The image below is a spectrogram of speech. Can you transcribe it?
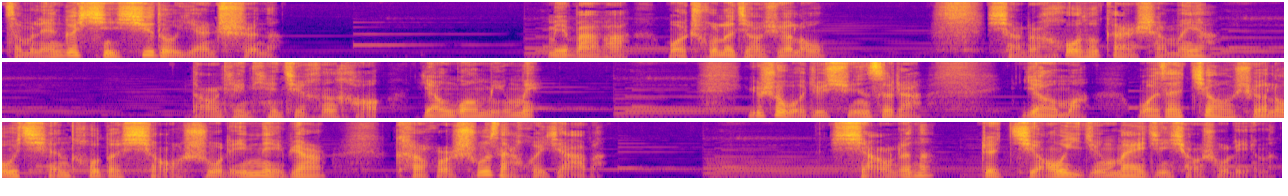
怎么连个信息都延迟呢？没办法，我出了教学楼，想着后头干什么呀？当天天气很好，阳光明媚。于是我就寻思着，要么我在教学楼前头的小树林那边看会儿书再回家吧。想着呢，这脚已经迈进小树林了。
